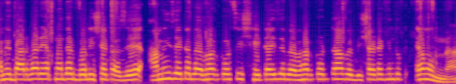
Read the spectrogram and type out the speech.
আমি বারবারই আপনাদের বলি সেটা যে, আমি যেটা ব্যবহার করছি, সেটাই যে ব্যবহার করতে হবে, বিষয়টা কিন্তু এমন না।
